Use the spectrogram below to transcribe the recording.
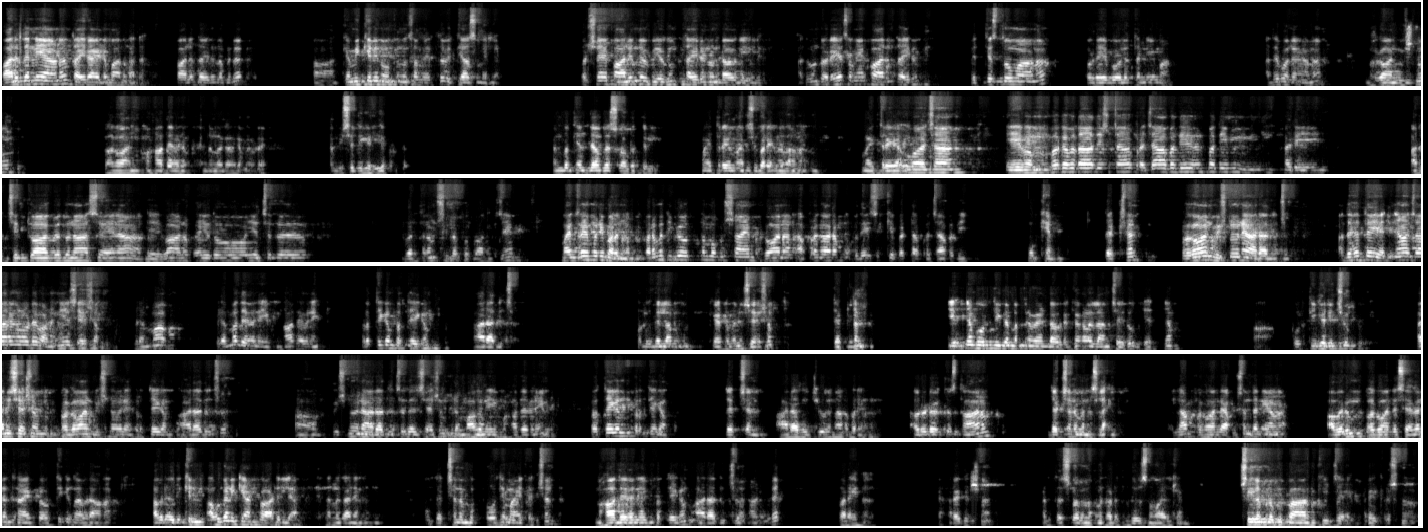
പാൽ തന്നെയാണ് തൈരായിട്ട് മാറുന്നത്. പാലും തൈരും തമ്മിൽ കെമിക്കലി നോക്കുന്ന സമയത്ത് വ്യത്യാസമില്ല. പക്ഷേ പാലിന്റെ ഉപയോഗം തൈരിനുണ്ടാവുകയില്ല. അതുകൊണ്ട് ഒരേ സമയം പാലും തൈരും വ്യത്യസ്തവുമാണ് ഒരേപോലെ തന്നെയുമാണ്. അതേപോലെയാണ് ഭഗവാൻ വിഷ്ണു ഭഗവാൻ മഹാദേവനും എന്നുള്ള കാര്യം ഇവിടെ വിശദീകരിക്കപ്പെട്ടു അൻപത്തിയഞ്ചാമത്തെ ശ്ലോകത്തിൽ മൈത്രേയ മഹർഷി പറയുന്നതാണ് മൈത്രേയ ഉവാച ഏവം ഭഗവതാദിഷ്ട പ്രജാപതിപതിം ഹരി അർച്ചിത്വാ കൃതുനാ സ്വേന ദേവാനുഭയതോ യച്ചത്. വർത്തനം ശിലപ്രഭാതിച്ച് മൈത്രേയ മുനി പറഞ്ഞു പരമദിവ്യോത്തമ പുരുഷനായ ഭഗവാനാൽ അപ്രകാരം ഉപദേശിക്കപ്പെട്ട പ്രജാപതി മുഖ്യൻ. ദക്ഷൻ ഭഗവാൻ വിഷ്ണുവിനെ ആരാധിച്ചു. അദ്ദേഹത്തെ യജ്ഞാചാരങ്ങളോടെ വണങ്ങിയ ശേഷം ബ്രഹ്മ ബ്രഹ്മദേവനെയും മഹാദേവനെയും പ്രത്യേകം പ്രത്യേകം ആരാധിച്ചു. ഇതെല്ലാം കേട്ടതിനു ശേഷം ദക്ഷൻ യജ്ഞപൂർത്തീകരണത്തിന് വേണ്ട ഒരുക്കങ്ങളെല്ലാം ചെയ്തു. യജ്ഞം പൂർത്തീകരിച്ചു. അതിനുശേഷം ഭഗവാൻ വിഷ്ണുവിനെ പ്രത്യേകം ആരാധിച്ചു. വിഷ്ണുവിനെ ആരാധിച്ചതിന് ശേഷം ബ്രഹ്മാവിനെയും മഹാദേവനെയും പ്രത്യേകം പ്രത്യേകം ദക്ഷൻ ആരാധിച്ചു എന്നാണ് പറയുന്നത്. അവരുടെയൊക്കെ സ്ഥാനം ദക്ഷന് മനസ്സിലായി. എല്ലാം ഭഗവാന്റെ അംശം തന്നെയാണ്. അവരും ഭഗവാന്റെ സേവനത്തിനായി പ്രവർത്തിക്കുന്നവരാണ്. അവരെ ഒരിക്കലും അവഗണിക്കാൻ പാടില്ല എന്നുള്ള കാര്യം ദക്ഷന് ബോധ്യമായ ദക്ഷൻ മഹാദേവനെ പ്രത്യേകം ആരാധിച്ചു എന്നാണ് ഇവിടെ പറയുന്നത്. ഹരേ കൃഷ്ണ. അടുത്ത ശ്ലോകം നമുക്ക് അടുത്ത ദിവസം വായിക്കാം. ശീലപ്രഭു കി ജയ. ഹരേ കൃഷ്ണ.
